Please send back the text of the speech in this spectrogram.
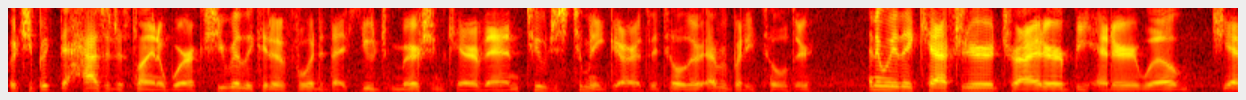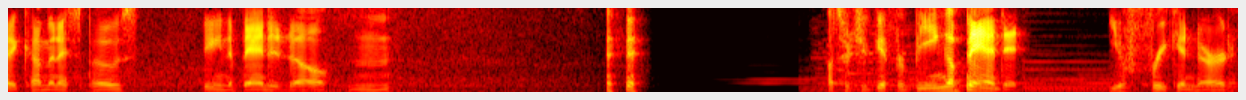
But she picked a hazardous line of work. She really could have avoided that huge merchant caravan. Too, just too many guards. I told her. Everybody told her. Anyway, they captured her, tried her, beheaded her. Well, she had it coming, I suppose. Being a bandit at all. Hmm. That's what you get for being a bandit, you freaking nerd.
